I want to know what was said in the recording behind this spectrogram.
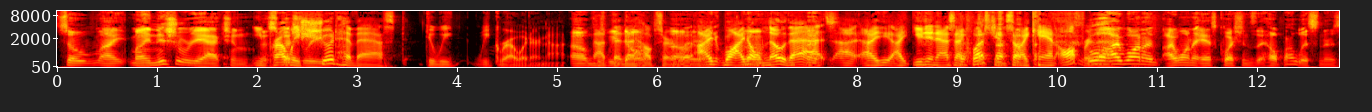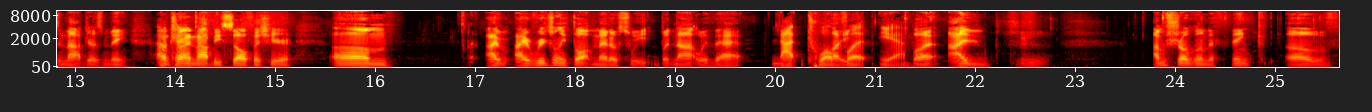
So my my initial reaction, You probably should have asked, "Do we we grow it or not?" Oh, not that that helps her. Oh, but yeah. I well, I don't know that. I, I, I you didn't ask that question, so I can't offer Well, that. I want to I want to ask questions that help our listeners and not just me. I'm Okay. trying not be selfish here. Um, I I originally thought meadow sweet, but not with that. not twelve Height. foot. Yeah. But I I'm struggling to think of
